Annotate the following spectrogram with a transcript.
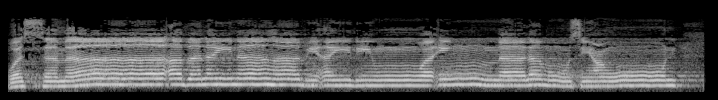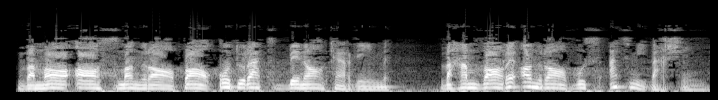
والسماء بنيناها بأيد وإنا لموسعون. و ما آسمان را با قدرت بنا کردیم و همواره آن را وسعت می بخشیم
